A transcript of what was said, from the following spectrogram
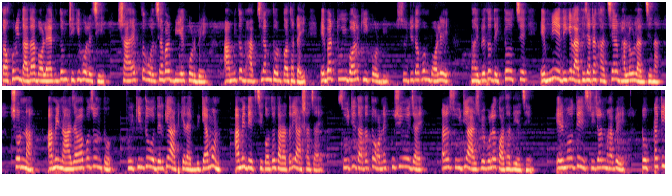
তখনই দাদা বলে, একদম ঠিকই বলেছি। সাহেব তো বলছে আবার বিয়ে করবে। আমি তো ভাবছিলাম তোর কথাটাই। এবার তুই বল কি করবি? সুইটি তখন বলে, ভাইবে তো দেখতে হচ্ছে। এমনি এদিকে লাথিচাটা খাচ্ছে আর ভালোও লাগছে না। শোন না, আমি না যাওয়া পর্যন্ত তুই কিন্তু ওদেরকে আটকে রাখবি, কেমন? আমি দেখছি কত তাড়াতাড়ি আসা যায়। সুইটি দাদা তো অনেক খুশি হয়ে যায়, কারণ সুইটি আসবে বলে কথা দিয়েছে। এর মধ্যেই সৃজন ভাবে, টোপটা কি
